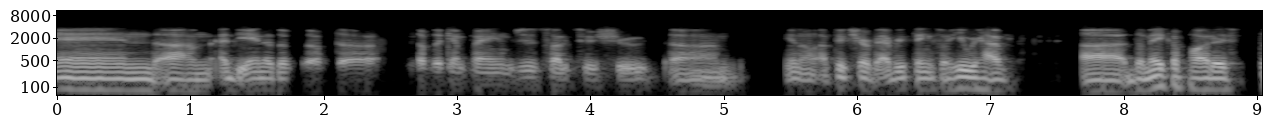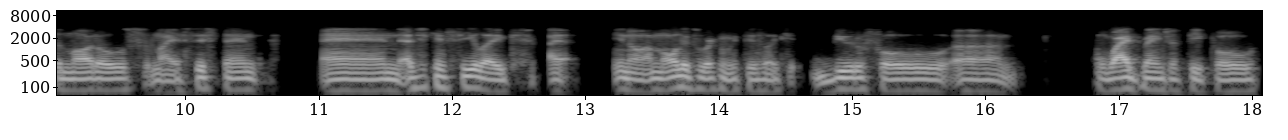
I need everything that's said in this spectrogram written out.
and um, at the end of the of the of the campaign, we just decided to shoot, um, you know, a picture of everything. So here we have uh, the makeup artist, the models, my assistant, and as you can see, like I, you know, I'm always working with these like beautiful, um, wide range of people.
